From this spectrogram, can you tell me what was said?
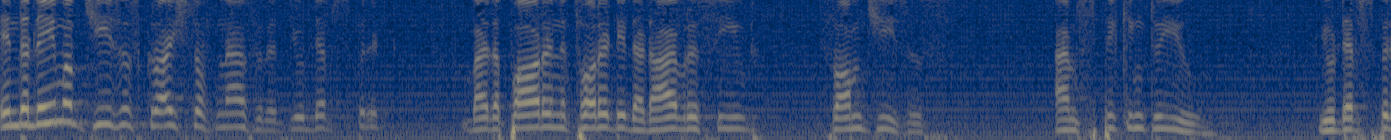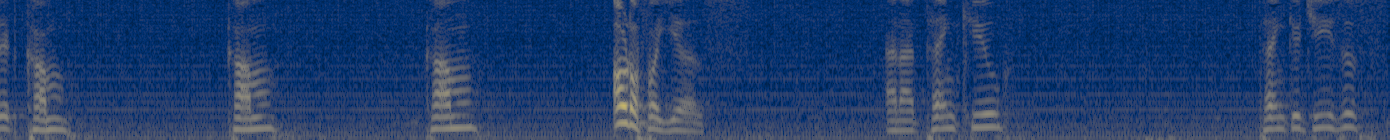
In the name of Jesus Christ of Nazareth, you deaf spirit, by the power and authority that I have received from Jesus, I'm speaking to you. You deaf spirit, come, come, come out of our ears. And I thank you. Thank you, Jesus.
